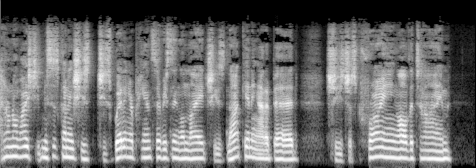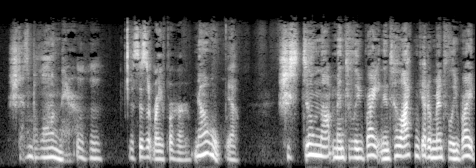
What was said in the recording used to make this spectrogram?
I don't know why she Mrs. Gunning, she's she's wetting her pants every single night. She's not getting out of bed. She's just crying all the time. She doesn't belong there. hmm This isn't right for her. No. Yeah. She's still not mentally right. And until I can get her mentally right,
